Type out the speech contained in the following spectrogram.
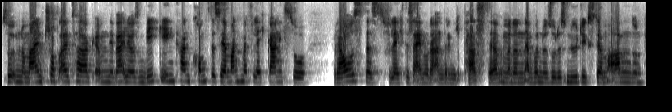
so im normalen Joballtag ähm, eine Weile aus dem Weg gehen kann, kommt das ja manchmal vielleicht gar nicht so raus, dass vielleicht das eine oder andere nicht passt. Ja? Wenn man dann einfach nur so das Nötigste am Abend und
